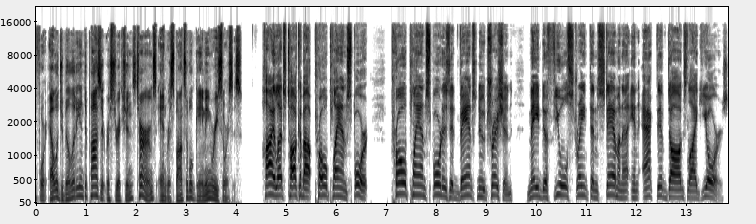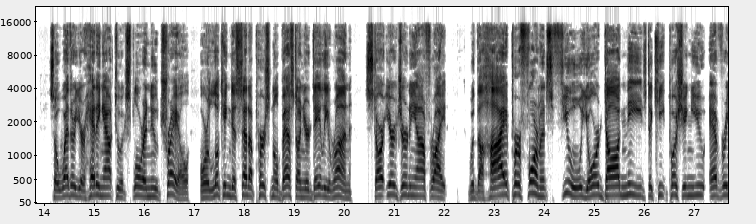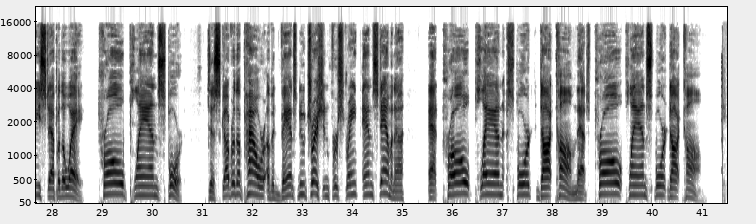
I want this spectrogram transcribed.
for eligibility and deposit restrictions, terms, and responsible gaming resources. Hi, let's talk about Pro Plan Sport. Pro Plan Sport is advanced nutrition made to fuel strength and stamina in active dogs like yours. So whether you're heading out to explore a new trail or looking to set a personal best on your daily run, start your journey off right with the high performance fuel your dog needs to keep pushing you every step of the way. Pro Plan Sport. Discover the power of advanced nutrition for strength and stamina at ProPlansport.com. That's ProPlansport.com.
